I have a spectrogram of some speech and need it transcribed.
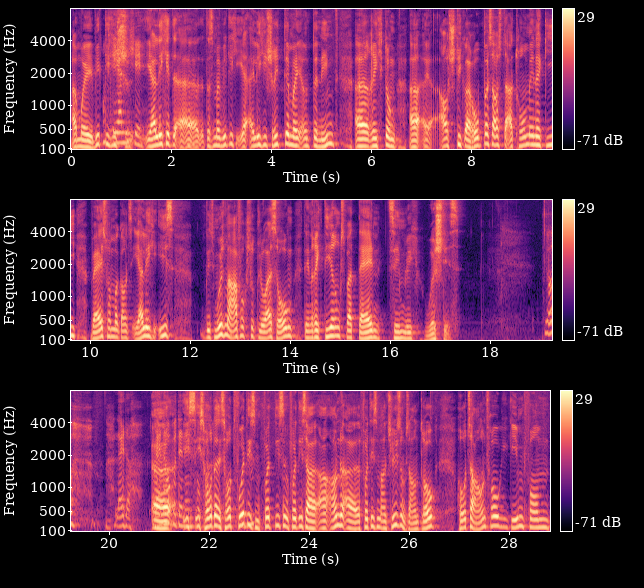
einmal wirklich ehrliche. ehrliche, äh, dass man wirklich ehrliche Schritte mal unternimmt äh, Richtung äh, Ausstieg Europas aus der Atomenergie, weil es, wenn man ganz ehrlich ist, das muss man einfach so klar sagen, den Regierungsparteien ziemlich wurscht ist. Ja, leider. Äh, es, es, hat, es hat vor diesem, vor diesem, vor dieser, äh, an, äh, vor diesem Entschließungsantrag hat es eine Anfrage gegeben vom,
